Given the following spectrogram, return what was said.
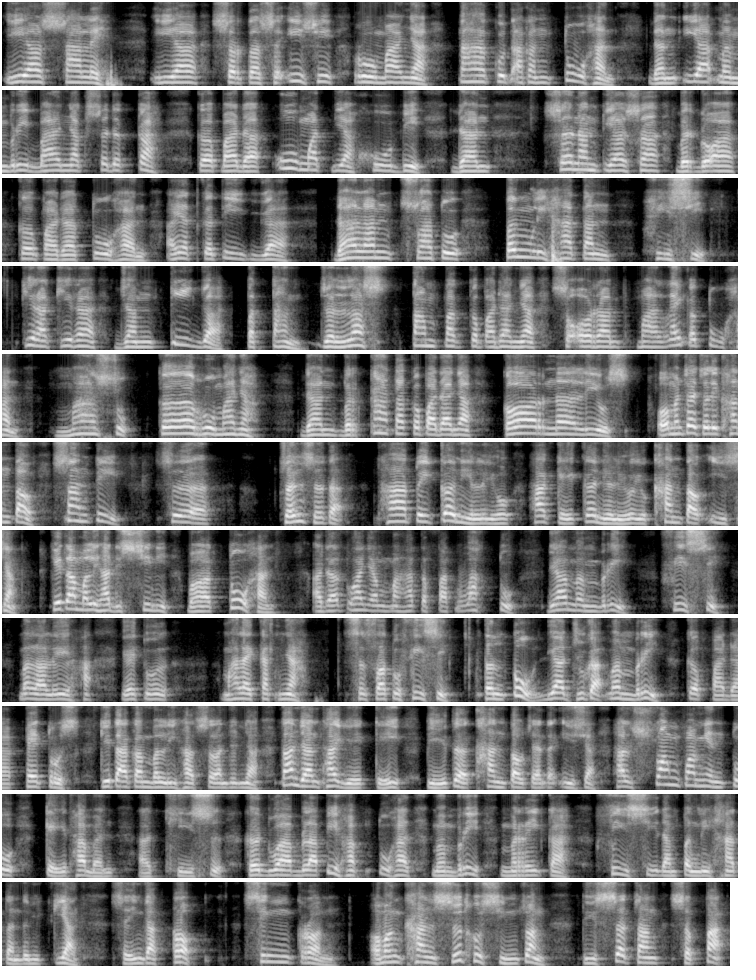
Ia saleh ia serta seisi rumahnya takut akan Tuhan dan ia memberi banyak sedekah kepada umat Yahudi dan senantiasa berdoa kepada Tuhan. Ayat ketiga, dalam suatu penglihatan visi, kira-kira jam tiga petang, jelas tampak kepadanya seorang malaikat Tuhan masuk ke rumahnya dan berkata kepadanya, Cornelius，我们在这里看到上帝是真实的，他对哥尼流，他给哥尼流有看到意象。Kita melihat di sini bahwa Tuhan adalah Tuhan yang maha tepat waktu. Dia memberi visi melalui yaitu malaikatnya sesuatu visi. Tentu dia juga memberi kepada Petrus. Kita akan melihat selanjutnya. 当然，他也给彼得看到这样的意象，他双方面都给他们呃提示。Kedua belah pihak Tuhan memberi mereka visi dan penglihatan demikian sehingga klop sinkron. 我们看《使徒行传》第四章十八、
